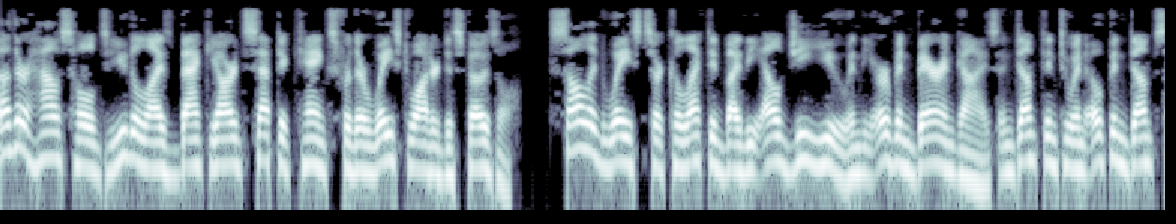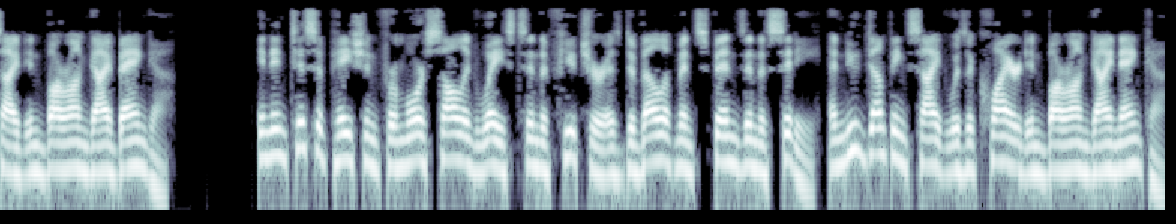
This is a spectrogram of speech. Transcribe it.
Other households utilize backyard septic tanks for their wastewater disposal. Solid wastes are collected by the LGU in the urban barangays and dumped into an open dump site in Barangay Banga. In anticipation for more solid wastes in the future as development spins in the city, a new dumping site was acquired in Barangay Nangka.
